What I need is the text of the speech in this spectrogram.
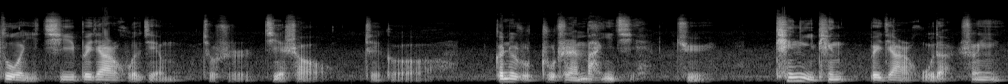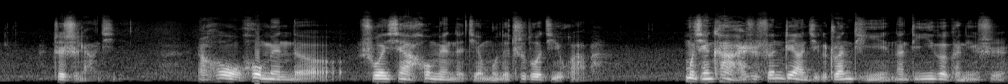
做一期贝加尔湖的节目，就是介绍这个跟着主主持人吧一起去。听一听贝加尔湖的声音，这是两期。然后后面的说一下后面的节目的制作计划吧。目前看还是分这样几个专题。那第一个肯定是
